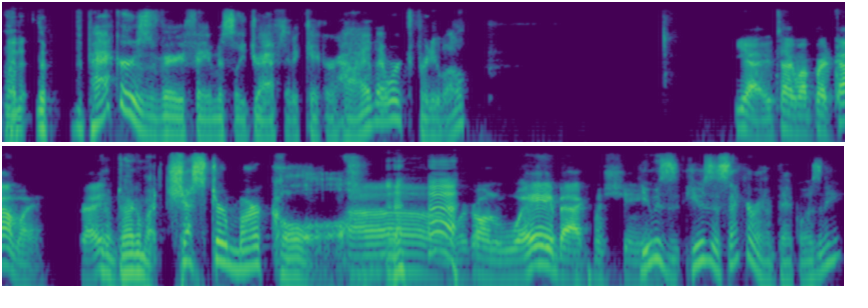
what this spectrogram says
Um, And- the, the Packers very famously drafted a kicker high. That worked pretty well. yeah, you're talking about Brett Conway, right? I'm talking about Chester Marcol. Oh, we're going way back machine. he was he was a second round pick, wasn't he?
